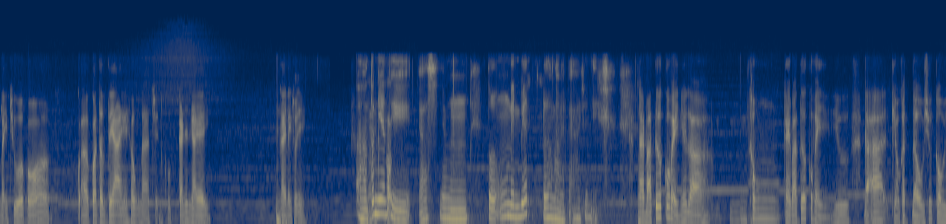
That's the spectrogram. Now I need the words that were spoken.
lãnh chúa có à, quan tâm tới ai hay không là chuyện của cá nhân ngài ấy. Ngài lãnh chúa nhỉ? Ờ, tất nhiên không. thì yes, nhưng tôi cũng nên biết tôi đang làm việc với ai chứ nhỉ? ngài bá tước có vẻ như là không ngài bá tước có vẻ như đã kiểu gật đầu trước câu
